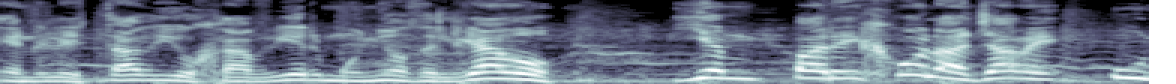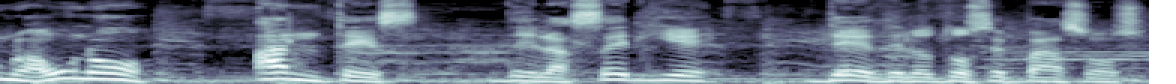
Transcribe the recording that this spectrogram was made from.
en el estadio Javier Muñoz Delgado y emparejó la llave 1 a 1 antes de la serie desde los 12 pasos.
